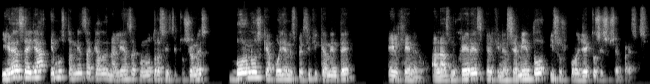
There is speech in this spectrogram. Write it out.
Y gracias a ella hemos también sacado en alianza con otras instituciones bonos que apoyan específicamente el género, a las mujeres, el financiamiento y sus proyectos y sus empresas.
